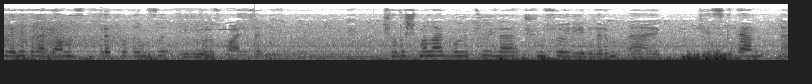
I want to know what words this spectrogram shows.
süre ne kadar yalnız bırakıldığımızı biliyoruz maalesef. Çalışmalar boyutuyla şunu söyleyebilirim. E, Keskten e,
